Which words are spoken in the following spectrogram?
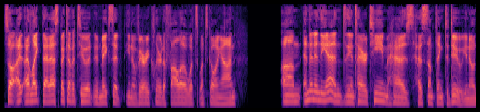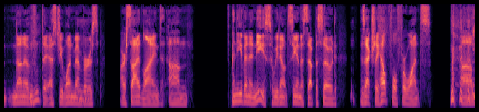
So I, I like that aspect of it too. It, it makes it you know very clear to follow what's what's going on. Um, and then in the end, the entire team has has something to do. You know, none of Mm-hmm. the SG One members are sidelined. Um, and even Anise, who we don't see in this episode, is actually helpful for once. Um,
